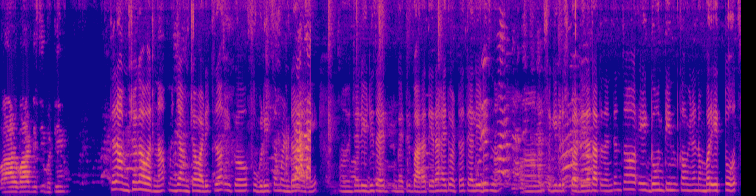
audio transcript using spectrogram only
बार बार नीती भटीम तर आमच्या गावात ना म्हणजे आमच्या वाडीचं एक फुगडीचं मंडळ आहे. ज्या लेडीज आहेत काहीतरी बारा तेरा आहेत वाटतं त्या लेडीज ना म्हणजे सगळीकडे स्पर्धेला जातात आणि त्यांचा एक दोन तीन का होईना नंबर येतोच.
